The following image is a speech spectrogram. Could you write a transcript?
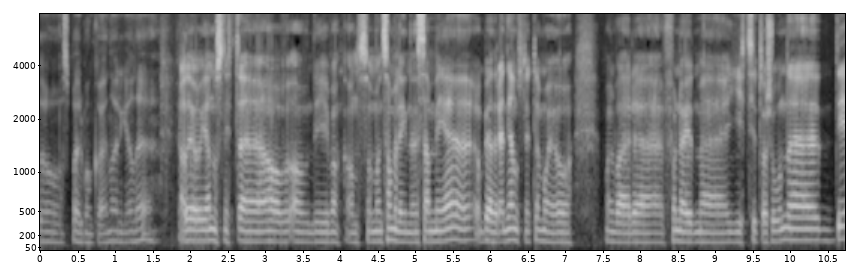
og sparebanker i Norge. Det ja, det er jo gjennomsnittet av, av, de bankene som man sammenligner seg med, og bedre enn gjennomsnittet må jo man være fornøyd med gitt situasjon. Eh, det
